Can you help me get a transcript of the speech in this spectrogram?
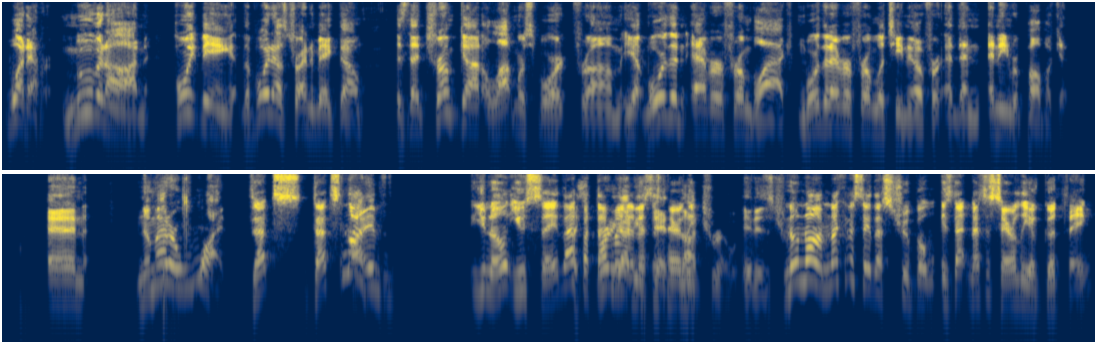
whatever. Moving on. Point being, the point I was trying to make though is that Trump got a lot more support from yeah, more than ever from black, more than ever from Latino for than any Republican. And no matter what, that's that's not am, you know, you say that, I but that might not necessarily not true. It is true. No, no, I'm not going to say that's true, but is that necessarily a good thing?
